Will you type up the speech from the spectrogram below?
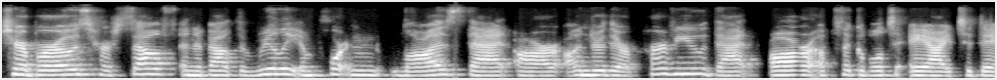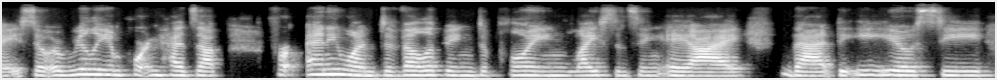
Chair Burrows herself and about the really important laws that are under their purview that are applicable to AI today. So a really important heads up for anyone developing, deploying, licensing AI that the EEOC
